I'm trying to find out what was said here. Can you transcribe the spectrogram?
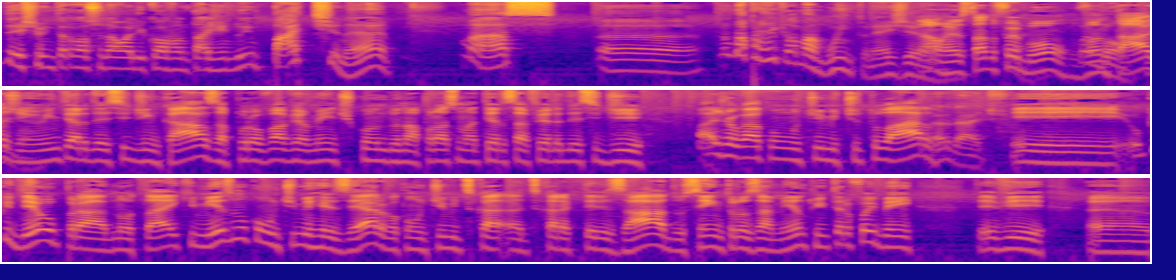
deixa o Internacional ali com a vantagem do empate, né? Mas ah, não dá pra reclamar muito, né, Jean? Não, o resultado foi bom. foi bom, Vantagem, foi o Inter decide em casa, provavelmente quando na próxima terça-feira decidir, vai jogar com o time titular. Verdade. E o que deu pra notar é que mesmo com o time reserva, com o time desca- descaracterizado, sem entrosamento, o Inter foi bem. teve é,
